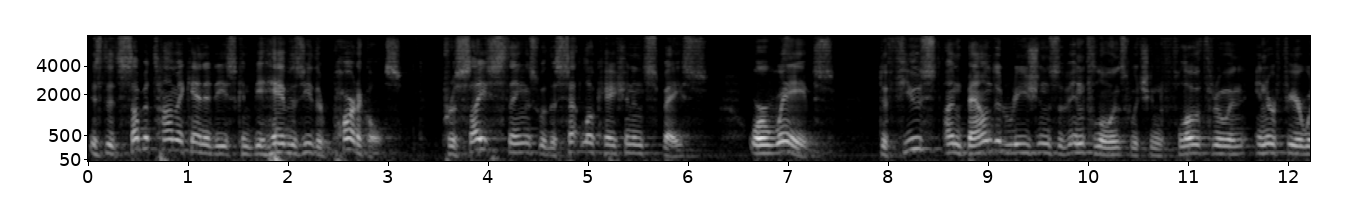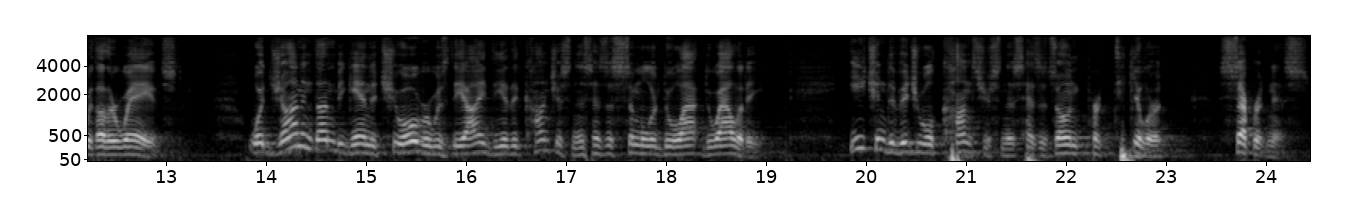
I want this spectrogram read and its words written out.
is that subatomic entities can behave as either particles, precise things with a set location in space, or waves, diffuse unbounded regions of influence which can flow through and interfere with other waves. What Jahn and Dunne began to chew over was the idea that consciousness has a similar duality. Each individual consciousness has its own particular separateness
